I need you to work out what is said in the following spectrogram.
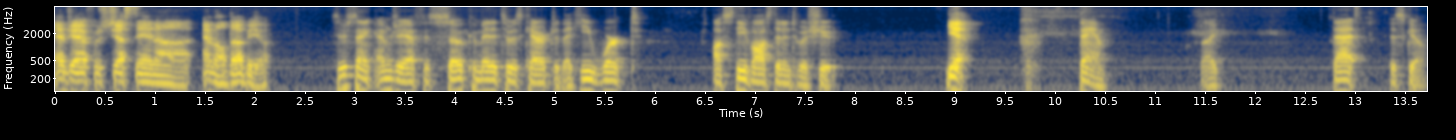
MJF was just in uh, MLW. So you're saying MJF is so committed to his character that he worked uh, Steve Austin into a shoot. Yeah, Damn. Like that is skill.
